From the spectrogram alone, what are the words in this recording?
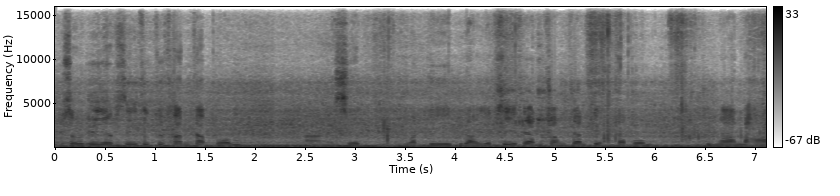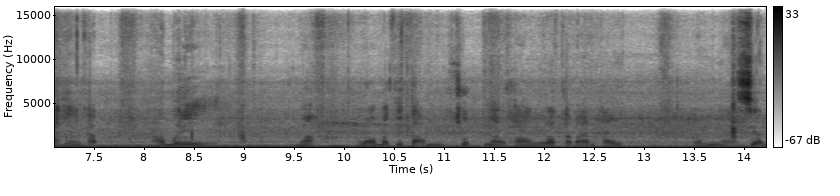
ผมสวัสดีเอฟซีทุกทุกท่านครับผมเซตวัดดีพี่น้องเอฟซีแฟนช่องแฟนเพจครับผมทีมงานมหาเฮงครับ เอามือนี่เนาะเรามาติดตามชุดแนวทางรัฐบาลไทยของเซียน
